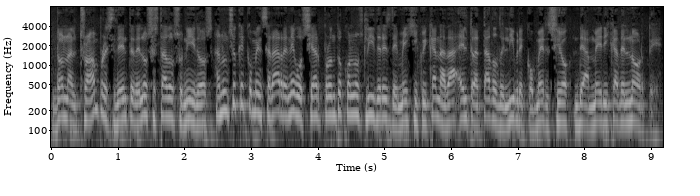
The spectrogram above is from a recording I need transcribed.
Donald Trump, presidente de los Estados Unidos, anunció que comenzará a renegociar pronto con los líderes de México y Canadá el Tratado de Libre Comercio de América del Norte.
